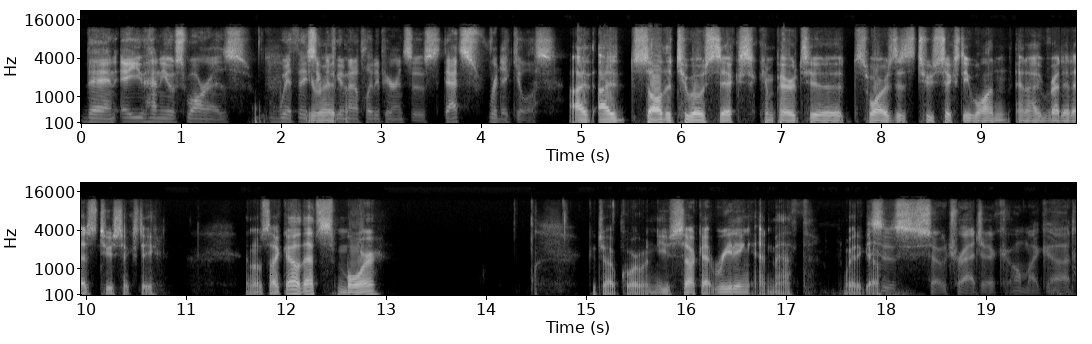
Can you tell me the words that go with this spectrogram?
than a Eugenio Suarez with a You're significant right. amount of plate appearances. That's ridiculous. I I saw the 206 compared to Suarez's 261 and I read it as 260. And I was like, "Oh, that's more." Good job, Corwin. You suck at reading and math. Way to go. This is so tragic. Oh my god.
